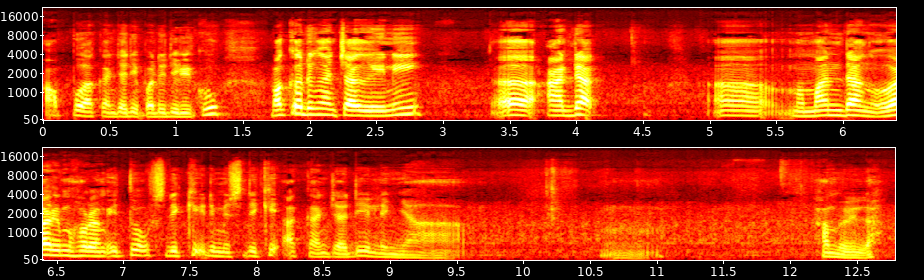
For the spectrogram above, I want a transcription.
apa akan jadi pada diriku maka dengan cara ini uh, adat uh, memandang ghairi mahram itu sedikit demi sedikit akan jadi lenyap hmm. alhamdulillah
